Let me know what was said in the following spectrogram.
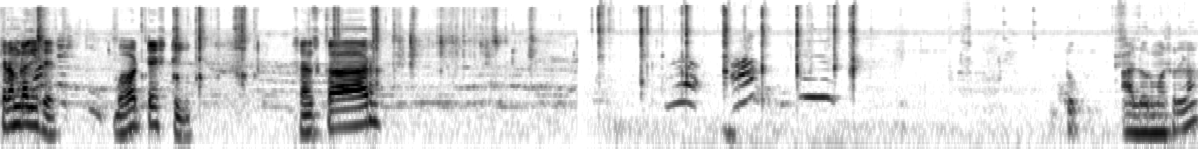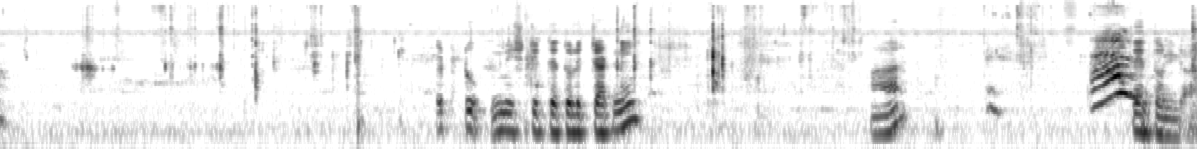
কেরাম লাগিছে टेस्टी बहुत टेस्टी संस्कार अब একটু একটু মিষ্টি তেঁতুলের চাটনি। আর তেঁতুল জল।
